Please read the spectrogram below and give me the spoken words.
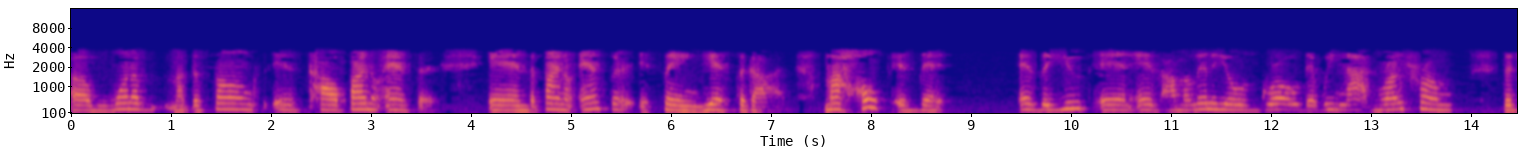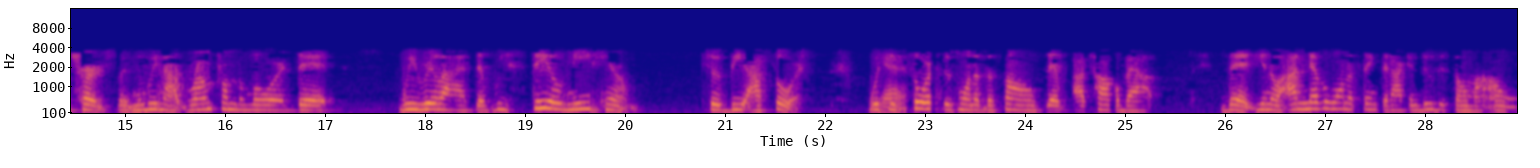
uh, one of my, the songs is called Final Answer and the final answer is saying yes to God. My hope is that as the youth and as our millennials grow that we not run from the church, but we not run from the Lord, that we realize that we still need him to be our source, which Yes. is source is one of the songs that I talk about that, you know, I never want to think that I can do this on my own.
